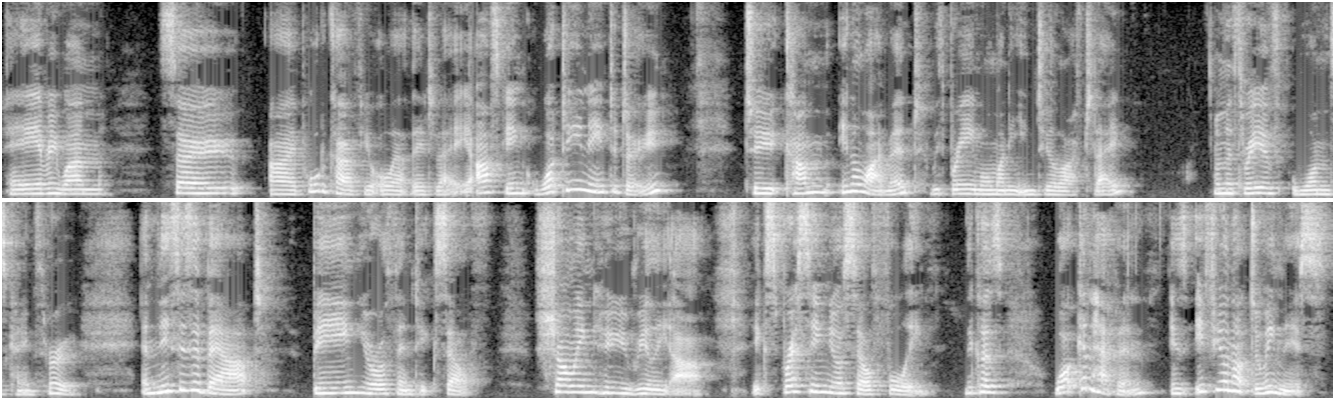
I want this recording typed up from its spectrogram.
Hey everyone. So I pulled a card for you all out there today asking what do you need to do to come in alignment with bringing more money into your life today? And the 3 of wands came through. And this is about being your authentic self, showing who you really are, expressing yourself fully. Because what can happen is if you're not doing this,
